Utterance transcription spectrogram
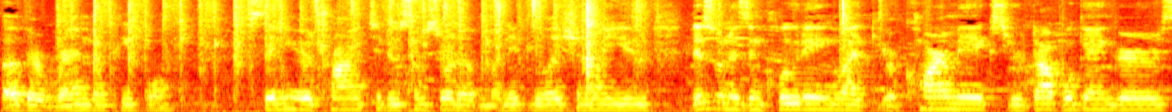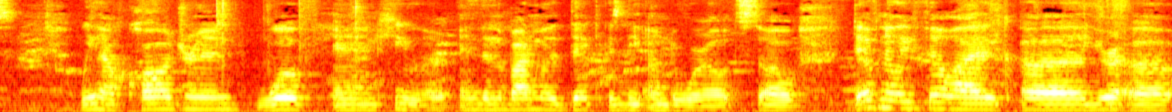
other random people sitting here trying to do some sort of manipulation on you. This one is including like your karmics, your doppelgangers. We have Cauldron, Wolf, and Healer. And then the bottom of the deck is the Underworld. So definitely feel like uh, you're a,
